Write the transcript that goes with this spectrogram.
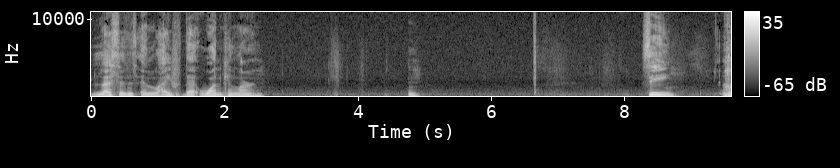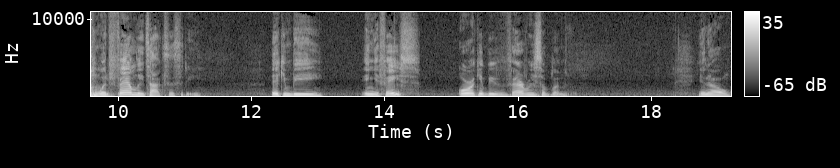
lessons in life that one can learn. Mm. See, with family toxicity, it can be in your face or it can be very subliminal. You know,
